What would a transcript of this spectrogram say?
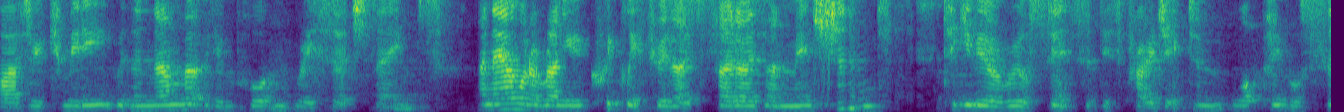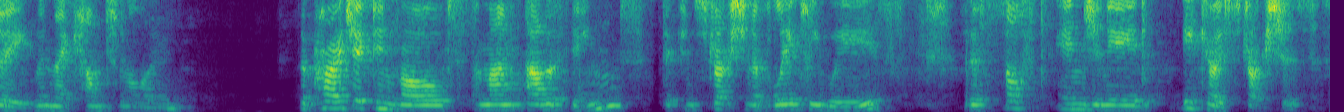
advisory committee with a number of important research themes. I now want to run you quickly through those photos I mentioned to give you a real sense of this project and what people see when they come to Mulloon. The project involves, among other things, the construction of leaky weirs that are soft engineered eco-structures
